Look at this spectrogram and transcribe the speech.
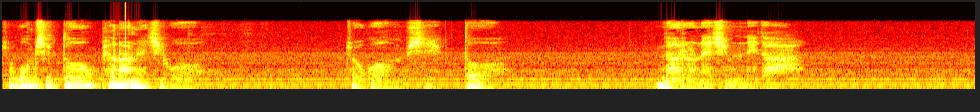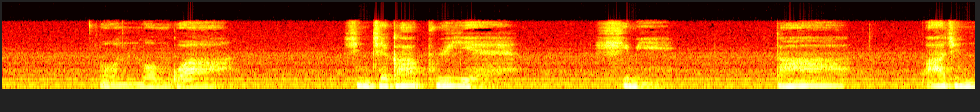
조금씩 더 편안해지고 조금씩 더 나른해집니다. 온 몸과 신체 각 부위에 힘이 다 빠진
